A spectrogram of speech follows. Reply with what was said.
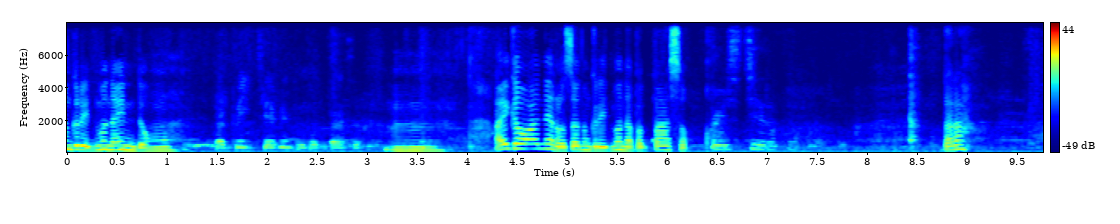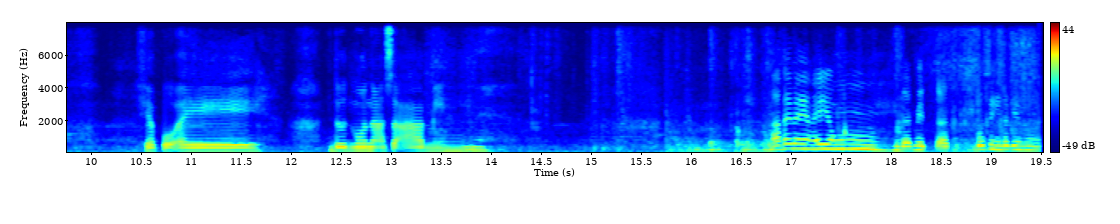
Anong grade mo na, Indong? Grade 7 po pagpasok. Mm. Ay, ikaw, Ane Rose, anong grade mo na pagpasok? First year po. Tara. Siya po ay doon muna sa amin. Akin na yung iyong damit at busing lagay mo.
